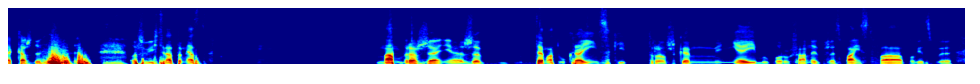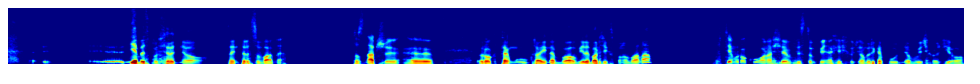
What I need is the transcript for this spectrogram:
jak każdy, oczywiście, natomiast mam wrażenie, że temat ukraiński troszkę mniej był poruszany przez państwa, powiedzmy, nie bezpośrednio zainteresowane. To znaczy, e, rok temu Ukraina była o wiele bardziej eksponowana. W tym roku ona się w wystąpieniach, jeśli chodzi o Amerykę Południową, jeśli chodzi o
